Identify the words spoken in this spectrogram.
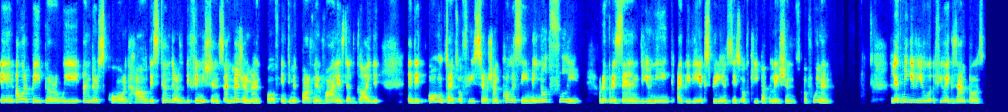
In our paper, we underscored how the standard definitions and measurement of intimate partner violence that guide all types of research and policy may not fully represent the unique IPV experiences of key populations of women. Let me give you a few examples.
